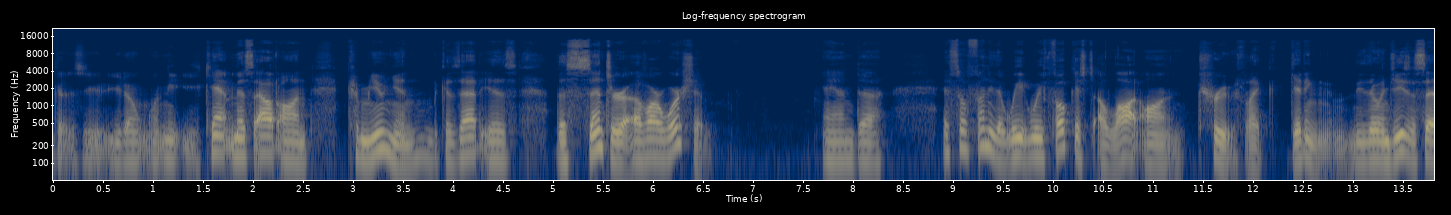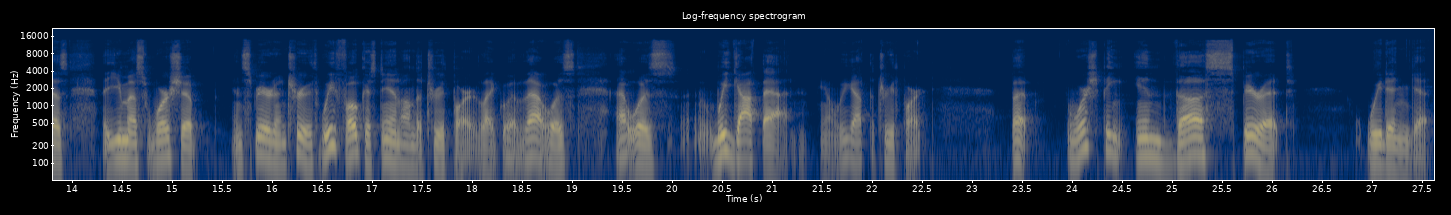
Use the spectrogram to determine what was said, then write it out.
because uh, you you don't want you can't miss out on communion because that is the center of our worship, and uh, it's so funny that we, we focused a lot on truth, like getting, when Jesus says that you must worship in spirit and truth, we focused in on the truth part. Like, well, that was, that was, we got that. You know, we got the truth part. But worshiping in the spirit, we didn't get.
